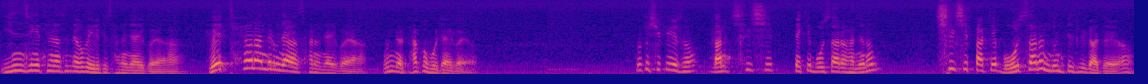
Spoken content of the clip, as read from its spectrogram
인생에 태어나서 내가 왜 이렇게 사느냐 이거야. 왜 태어난 대로 내가 사느냐 이거야. 운명을 바꿔보자 이거예요. 그렇게 쉽게 해서 나는 70밖에 못 살아 하면은 70밖에 못 사는 눈빛을 가져요.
